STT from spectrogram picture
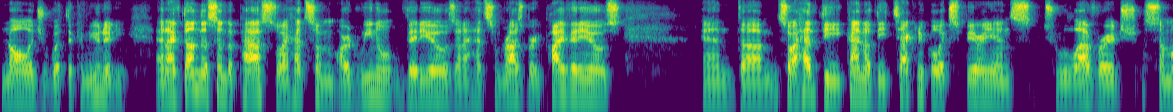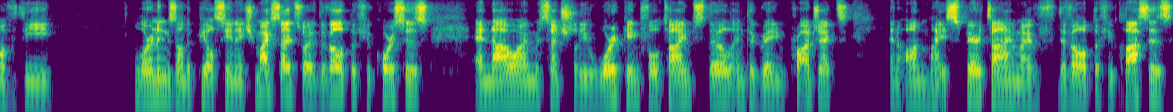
knowledge with the community. And I've done this in the past. So I had some Arduino videos and I had some Raspberry Pi videos. And um, so I had the kind of the technical experience to leverage some of the learnings on the PLC and HMI side. So I've developed a few courses and now I'm essentially working full time, still integrating projects. And on my spare time, I've developed a few classes,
